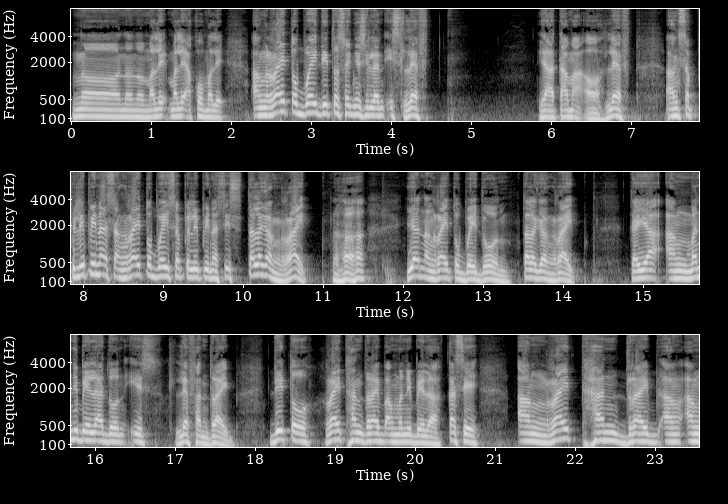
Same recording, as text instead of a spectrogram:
No, no, no, mali, mali ako, mali. Ang right of way dito sa New Zealand is left. Yeah, tama. Oh, left. Ang sa Pilipinas, ang right of way sa Pilipinas is talagang right. Yan ang right of way doon. Talagang right. Kaya ang manibela doon is left hand drive. Dito, right hand drive ang manibela kasi ang right hand drive ang ang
